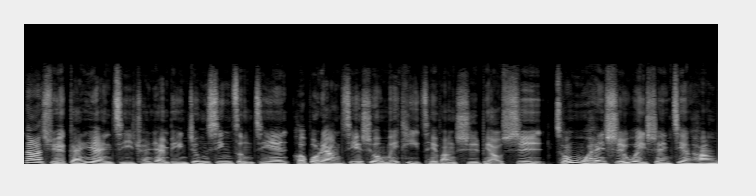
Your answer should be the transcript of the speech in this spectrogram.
大学感染及传染病中心总监何博良接受媒体采访时表示：，从武汉市卫生健康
